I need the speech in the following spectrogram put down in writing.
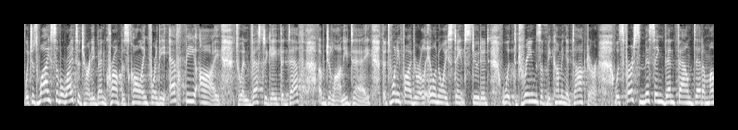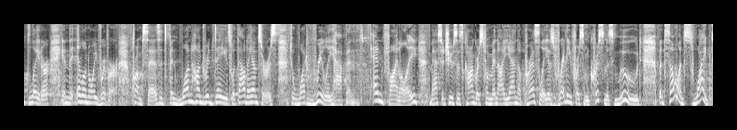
which is why civil rights attorney Ben Crump is calling for the FBI to investigate the death of Jelani Day. The 25 year old Illinois State student with dreams of becoming a doctor was first missing, then found dead a month later in the Illinois River. Crump says it's been 100 days without answers to what really happened. And finally, Massachusetts Congresswoman Ayanna Pressley is ready for some Christmas mood, but someone swiped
